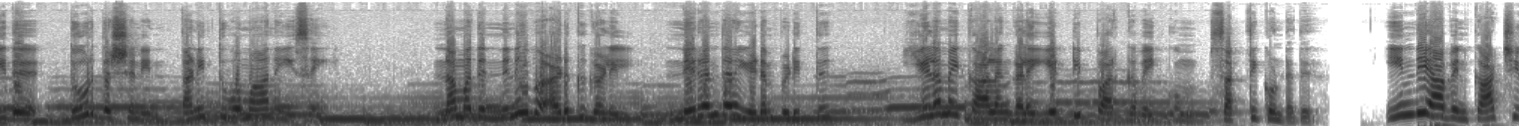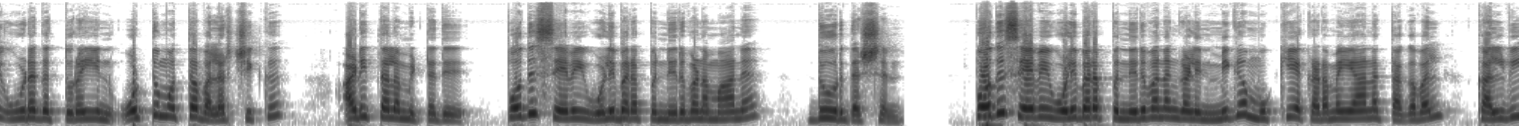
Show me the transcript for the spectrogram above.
இது தூர்தர்ஷனின் தனித்துவமான இசை. நமது நினைவு அடுக்குகளில் நிரந்தர இடம் பிடித்து இளமை காலங்களை எட்டி பார்க்க வைக்கும் சக்தி கொண்டது. இந்தியாவின் காட்சி ஊடகத்துறையின் ஒட்டுமொத்த வளர்ச்சிக்கு அடித்தளமிட்டது பொது சேவை ஒளிபரப்பு நிறுவனமான தூர்தர்ஷன். பொது சேவை ஒளிபரப்பு நிறுவனங்களின் மிக முக்கிய கடமையான தகவல் கல்வி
